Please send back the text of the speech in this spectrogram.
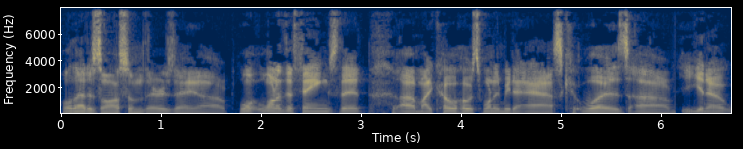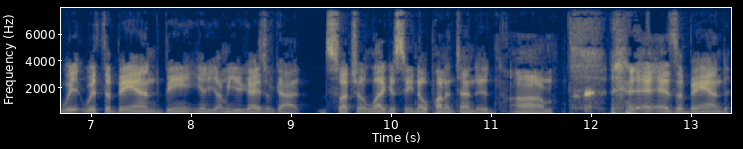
Well, that is awesome. There's a uh, w- one of the things that uh, my co-host wanted me to ask was, uh, you know, with, with the band being, you know, I mean, you guys have got such a legacy, no pun intended, um, as a band.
